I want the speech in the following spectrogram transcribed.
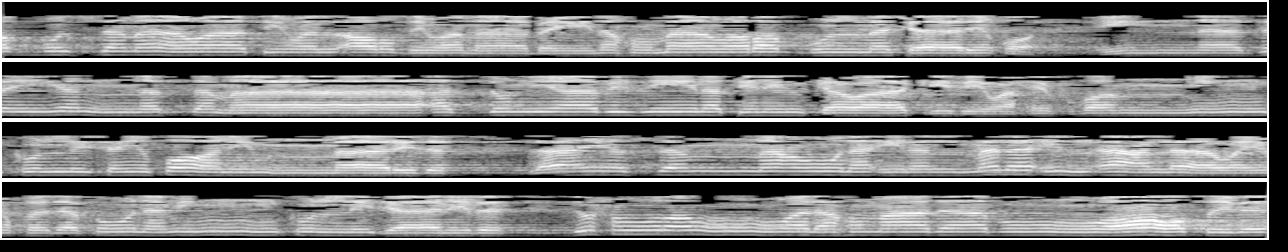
رب السماوات والأرض وما بينهما ورب المشارق. إنا زينا السماء الدنيا بزينة الكواكب وحفظا من كل شيطان مارد. لا يسمعون إلى الملأ الأعلى ويقذفون من كل جانب دحورا ولهم عذاب واصب.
